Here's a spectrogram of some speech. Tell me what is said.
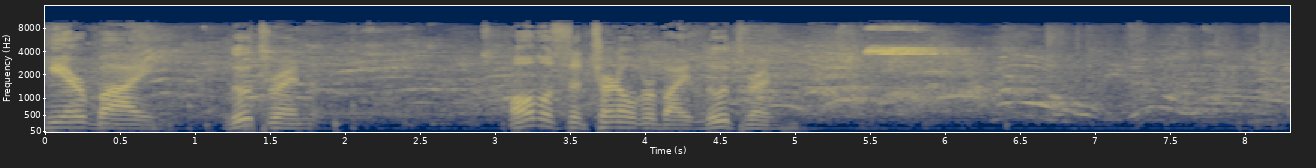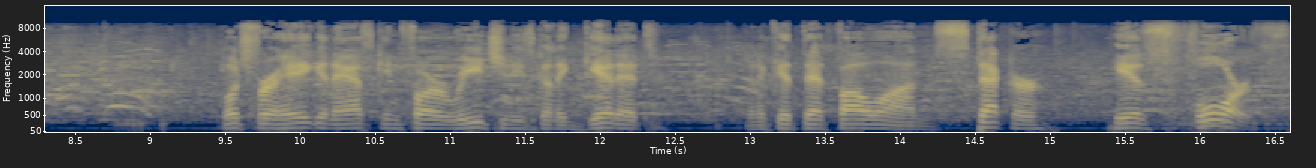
here by Lutheran. Almost a turnover by Lutheran. Coach Verhagen asking for a reach, and he's going to get it. Going to get that foul on Stecker, his fourth.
